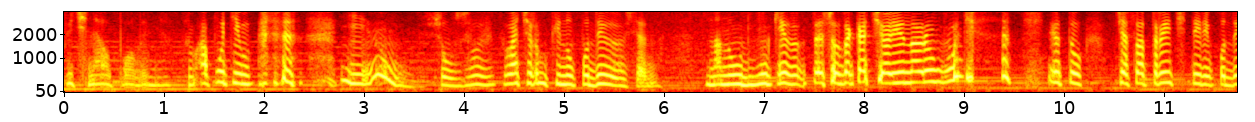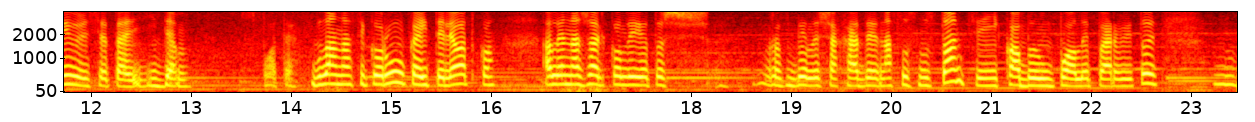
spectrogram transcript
пічне опалення. А потім і, ну, що, вечором кіно подивимося на ноутбуці, те, що закачаю на роботі. І ото часа 3-4 подивимося та йдемо спати. Була у нас і коровка, і телятко, але, на жаль, коли ото ж розбили шахеди насосну станцію і каби упали перві, то ну,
